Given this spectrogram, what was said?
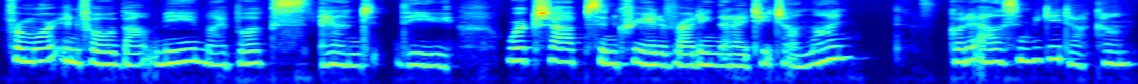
For more info about me, my books, and the workshops in creative writing that I teach online, go to AlisonMcGhee.com.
